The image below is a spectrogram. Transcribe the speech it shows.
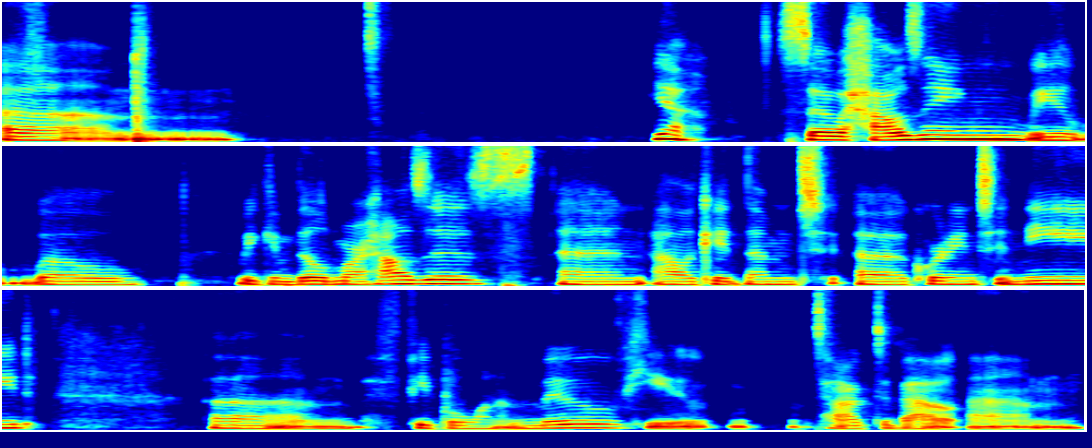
Um, yeah, so housing, we will we can build more houses and allocate them to, uh, according to need. Um, if people want to move, he talked about um,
